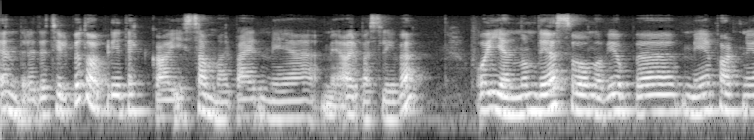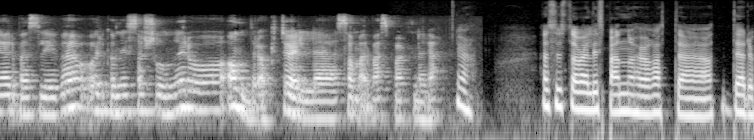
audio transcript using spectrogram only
endrede tilbud da blir dekka i samarbeid med, med, arbeidslivet. Og gjennom det så må vi jobbe med partene i arbeidslivet, organisasjoner og andre aktuelle samarbeidspartnere. Ja. Jeg syns det er veldig spennende å høre at, eh, at det dere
